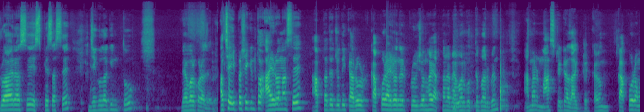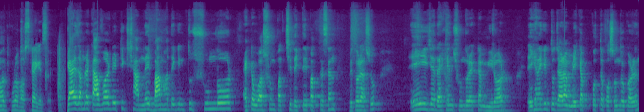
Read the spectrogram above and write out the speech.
ড্রয়ার আছে স্পেস আছে, যেগুলো কিন্তু ব্যবহার করা যাবে। আচ্ছা এই পাশে কিন্তু আয়রন আছে। আপনাদের যদি কারোর কাপড় আয়রনের প্রয়োজন হয়, আপনারা ব্যবহার করতে পারবেন। আমার মাস্ট এটা লাগবে, কারণ কাপড় আমার পুরো ভস্কায় গেছে। গাইজ আমরা কাভার্ডের ঠিক সামনে বাম হাতে কিন্তু সুন্দর একটা ওয়াশরুম পাচ্ছি, দেখতেই পাচ্তেছেন ভেতরে আসুক। এই যে দেখেন সুন্দর একটা মিরর এখানে কিন্তু যারা মেকআপ করতে পছন্দ করেন,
